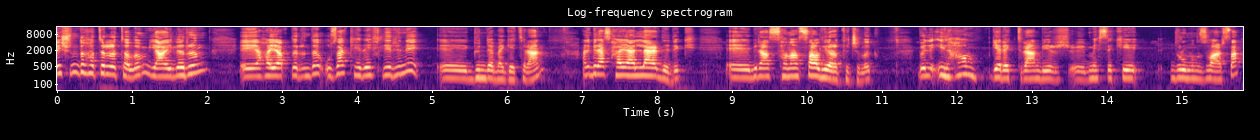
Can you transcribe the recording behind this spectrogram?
Ve şunu da hatırlatalım yayların e, hayatlarında uzak hedeflerini e, gündeme getiren hani biraz hayaller dedik e, biraz sanatsal yaratıcılık böyle ilham gerektiren bir e, mesleki durumunuz varsa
